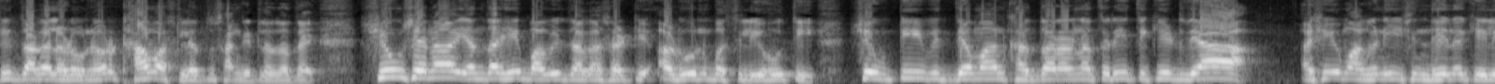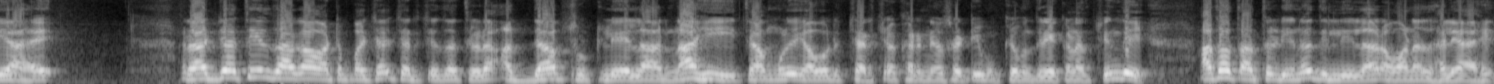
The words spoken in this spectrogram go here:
तीच जागा लढवण्यावर ठाम असल्याचं सांगितलं जात आहे. शिवसेना यंदाही बावीस जागासाठी अडवून बसली होती. शेवटी विद्यमान खासदारांना तरी तिकीट द्या अशी मागणी शिंदेनं केली आहे. राज्यातील जागा वाटपाच्या चर्चेचा तिढा अद्याप सुटलेला नाही. त्यामुळे यावर चर्चा करण्यासाठी मुख्यमंत्री एकनाथ शिंदे आता तातडीनं दिल्लीला रवाना झाले आहेत.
